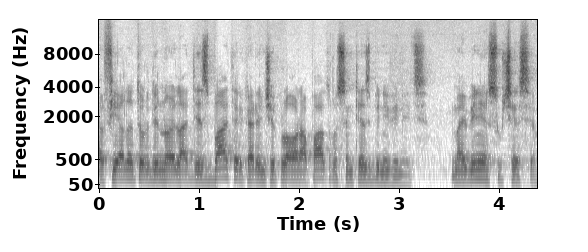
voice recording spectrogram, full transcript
uh, fie alături de noi la dezbateri care încep la ora 4, sunteți bineveniți. Mai bine, succese!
